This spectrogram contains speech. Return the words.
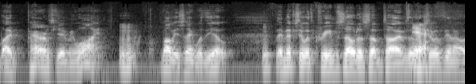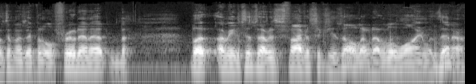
my parents gave me wine. Mm-hmm. Probably same with you. They mix it with cream soda sometimes. They mix Yeah. it with you know sometimes they put a little fruit in it. And, but I mean, since I was five or six years old, I would have a little wine with dinner,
